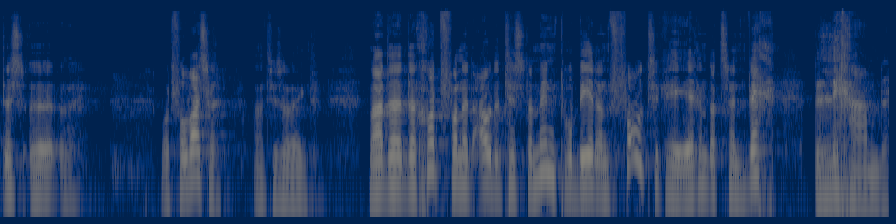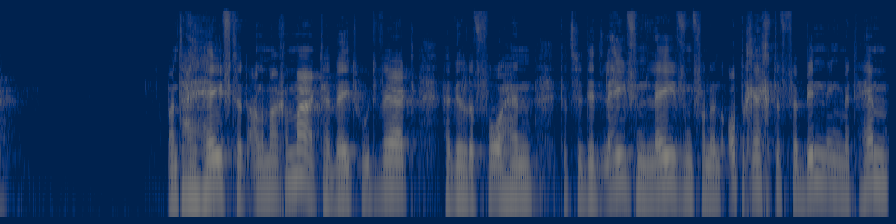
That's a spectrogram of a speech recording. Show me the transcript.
Dus uh, wordt volwassen, als je zo denkt. Maar de, de God van het Oude Testament probeerde een volk te creëren dat zijn weg belichaamde. Want hij heeft het allemaal gemaakt. Hij weet hoe het werkt. Hij wilde voor hen dat ze dit leven leven van een oprechte verbinding met hem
